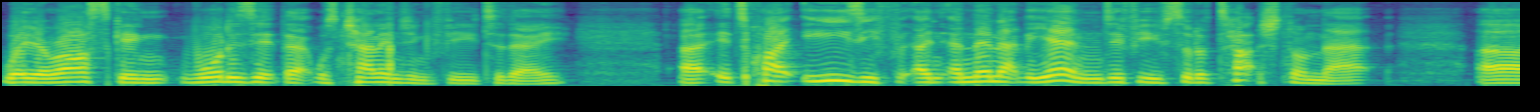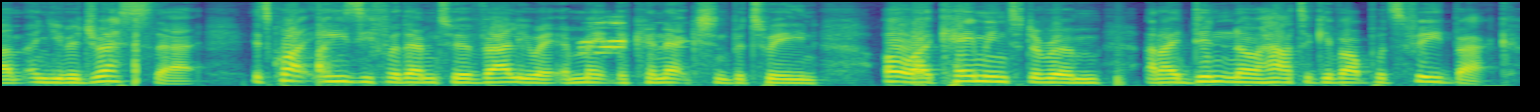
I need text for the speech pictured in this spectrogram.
where you're asking what is it that was challenging for you today, uh, it's quite easy. For, and, and then at the end, if you've sort of touched on that um, and you've addressed that, it's quite easy for them to evaluate and make the connection between, oh, I came into the room and I didn't know how to give upwards feedback.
